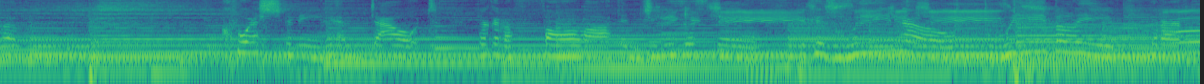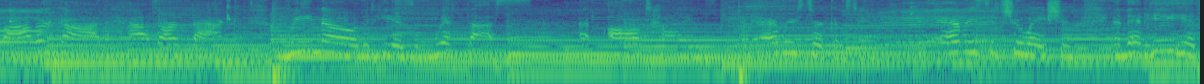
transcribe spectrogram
of questioning and doubt they're going to fall off in Jesus' name because we know, we believe that our Father God has our back. We know that He is with us at all times, in every circumstance, in every situation, and that He is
